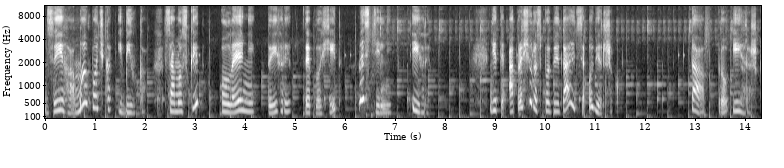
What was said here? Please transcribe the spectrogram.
дзига, мавпочка і білка, самоскид, олені, тигри, теплохід, настільні ігри. Діти, а про що розповідається у віршику? Так, про іграшки.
